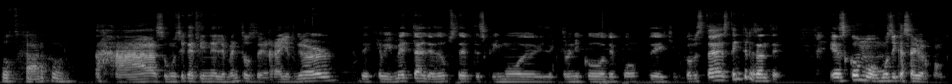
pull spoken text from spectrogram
Post-hardcore. Ajá, su música tiene elementos de Riot Girl, de heavy metal, de dubstep, de screamo, de electrónico, de pop, de hip hop. Está, está interesante. Es como música cyberpunk.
